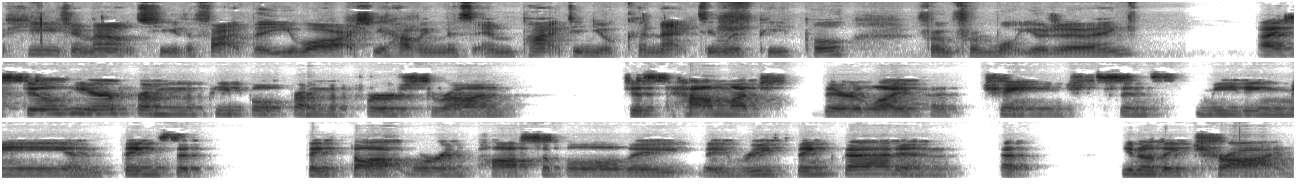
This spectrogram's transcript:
huge amount to you, the fact that you are actually having this impact and you're connecting with people from, from what you're doing. I still hear from the people from the first run just how much their life had changed since meeting me and things that they thought were impossible. They they rethink that and uh, you know they try.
